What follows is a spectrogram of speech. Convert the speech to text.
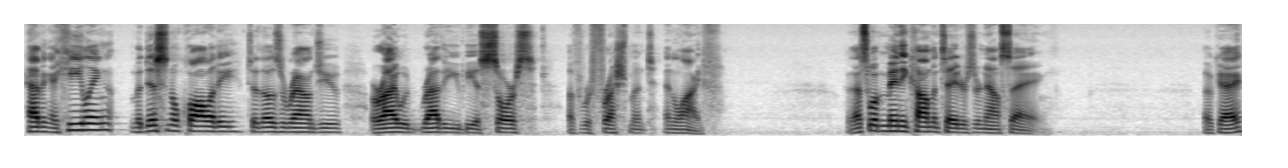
having a healing medicinal quality to those around you or I would rather you be a source of refreshment and life. And that's what many commentators are now saying. Okay?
